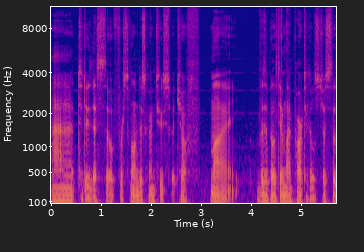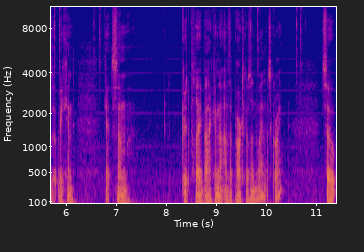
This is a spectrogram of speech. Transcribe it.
Uh, to do this though, first of all I'm just going to switch off my visibility of my particles just so that we can get some good playback and not have the particles in the way. That's great. So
